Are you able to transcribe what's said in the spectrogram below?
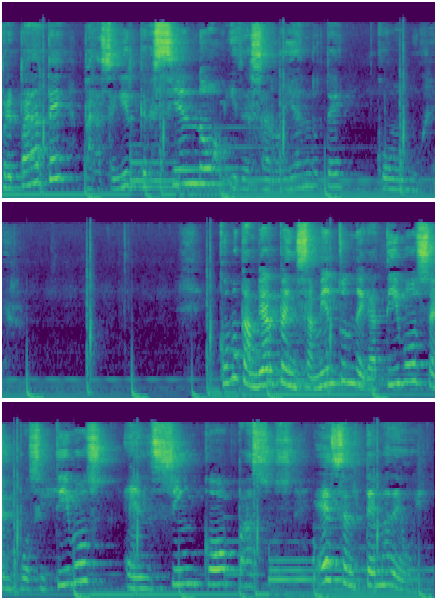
Prepárate para seguir creciendo y desarrollándote como mujer. ¿Cómo cambiar pensamientos negativos en positivos en cinco pasos? Es el tema de hoy.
